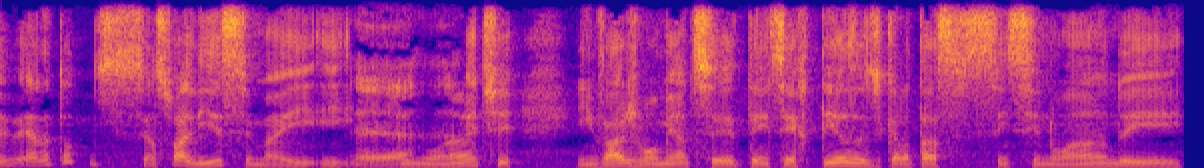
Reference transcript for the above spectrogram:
ela é sensualíssima e, e é. insinuante. Em vários momentos você tem certeza de que ela está se insinuando e,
